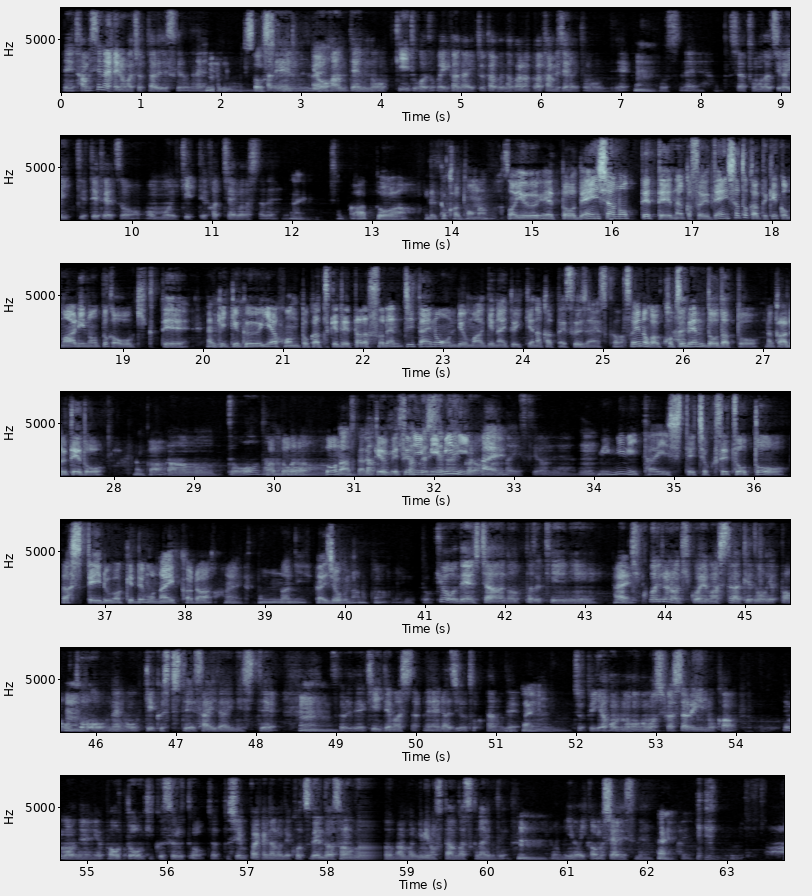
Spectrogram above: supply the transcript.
ね、試せないのがちょっとあれですけどね。うん、そうですね。家電量販店の大きいところとか行かないと多分なかなか試せないと思うんで、うん、そうですね。私は友達がいいって言ってたやつを思い切って買っちゃいましたね。はい。そっか、あとは、あれとかどうなの？そういう、えっ、ー、と、電車乗ってて、なんかそういう電車とかって結構周りの音が大きくて、結局イヤホンとかつけてたらそれ自体の音量も上げないといけなかったりするじゃないですか。そういうのが骨伝導だと、なんかある程度なんか、あどうなんどう、どうなんですかね。けど別に耳に、はい、うん、耳に対して直接音を出しているわけでもないから、はい、そんなに大丈夫なのか今日電車乗った時に、はい、聞こえるのは聞こえましたけど、やっぱ音をね、うん、大きくして最大にして、うん、それで聞いてましたね、ラジオとか。なので、はい、うん、ちょっとイヤホンの方がもしかしたらいいのかでもね、やっぱ音を大きくするとちょっと心配なので、骨伝導はその分、あんまり耳の負担が少ないので、うん、いいのはいいかもしれないですね。はい。はい。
